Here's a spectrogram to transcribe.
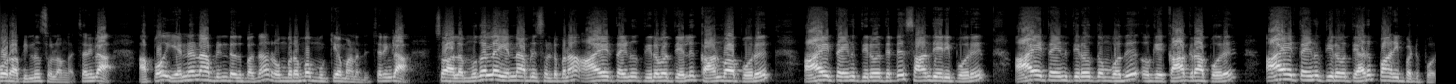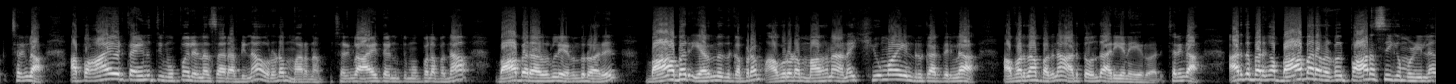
போர் அப்படின்னு சொல்லுவாங்க சரிங்களா? அப்போ என்னென்ன அப்படின்றது பார்த்தீங்கன்னா ரொம்ப ரொம்ப முக்கியமானது சரிங்களா? சோ அதுல முதல்ல என்ன அப்படின்னு சொல்லிட்டு போனால் ஆயிரத்தி ஐநூத்தி இருபத்தி ஏழு கான்வா போர் ஆயிரத்தி ஐநூத்தி இருபத்தி எட்டு சாந்தேரி போர் ஆயிரத்தி ஐநூத்தி இருபத்தி ஒன்பது ஓகே காக்ரா போர் ஆயிரத்தி ஐநூத்தி இருபத்தி ஆறு பானிப்பட்டு போர் சரிங்களா? அப்போ ஆயிரத்தி ஐநூத்தி முப்பது என்ன சார் அப்படின்னா அவரோட மரணம். சரிங்களா? ஆயிரத்தி ஐநூத்தி முப்பது பார்த்தா பாபர் அவர்கள் இறந்துடுவாரு. பாபர் இறந்ததுக்கு அப்புறம் அவரோட மகனான ஹியூமாயின் இருக்கார் தெரியுங்களா? அவர் தான் பார்த்தீங்கன்னா அடுத்து வந்து அரியணை ஏறுவார். சரிங்களா? அடுத்து பாருங்க பாபர் அவர்கள் பாரசீக மொழியில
